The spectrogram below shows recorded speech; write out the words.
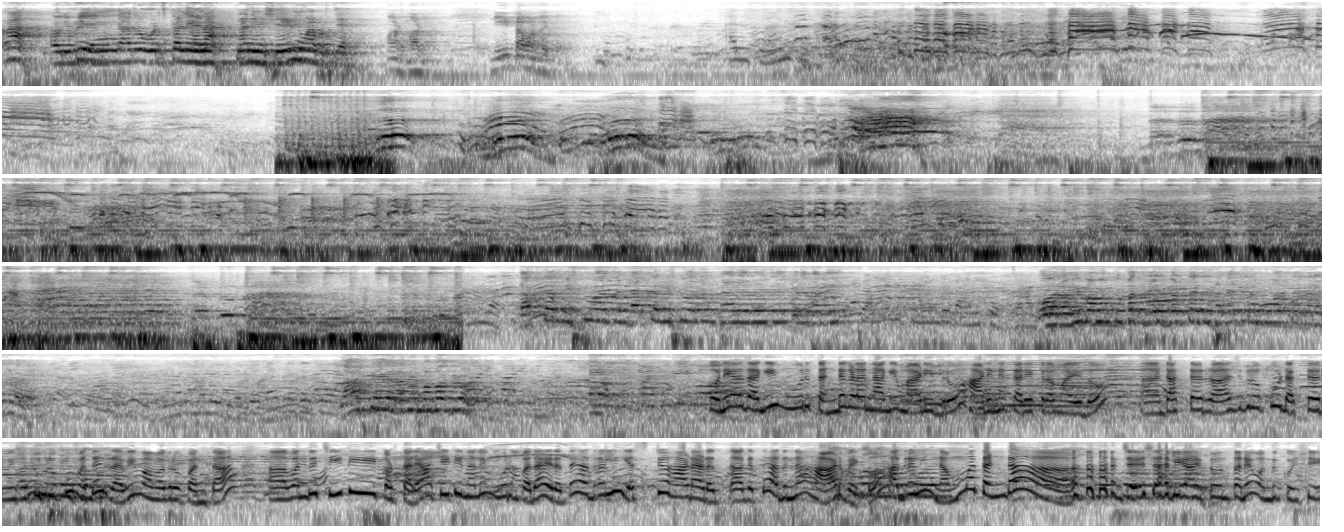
ಅಣ್ಣ ಅವ್ರಿಬ್ರು ಹೆಂಗಾದ್ರೂ ಓಡಿಸ್ಕೊಳ್ಳಿ ಅಣ್ಣ. ನಾನು ನೀವು ಶೇವಿಂಗ್ ಮಾಡ್ಬಿಡ್ತೆ. ಮಾಡು ಮಾಡು. ನೀಟಾಗಿ ಮಾಡ್ಬೇಕು. ಡಾಕ್ಟರ್ ಮಾಮನ್ ತುಂಬಾ ಕ್ರೇಜ್ ಬರ್ತಾ ಇದೆ ಸಗತ್ತಿನ ಮೂವ್ ಆಗ್ತಾ ಇದ್ದಾರೆ ಕಡೆ. ರವಿ ಮೊಮ್ಮಗ್ರು ಕೊನೆಯದಾಗಿ ಮೂರು ತಂಡಗಳನ್ನಾಗಿ ಮಾಡಿದ್ರು ಹಾಡಿನ ಕಾರ್ಯಕ್ರಮ ಇದು. Doctor Raj group doctor Vishnu group ಮತ್ತೆ ರವಿ ಮಾಮ ಗ್ರೂಪ್ ಅಂತ ಒಂದು ಚೀಟಿ ಕೊಡ್ತಾರೆ. ಆ ಚೀಟಿನಲ್ಲಿ ಮೂರು ಪದ ಇರುತ್ತೆ. ಅದರಲ್ಲಿ ಎಷ್ಟು ಹಾಡು ಆಡ ಆಗುತ್ತೆ ಅದನ್ನ ಹಾಡಬೇಕು. ಅದರಲ್ಲಿ ನಮ್ಮ ತಂಡ ಜಯಶಾಲಿ ಆಯಿತು ಅಂತಾನೆ ಒಂದು ಖುಷಿ.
